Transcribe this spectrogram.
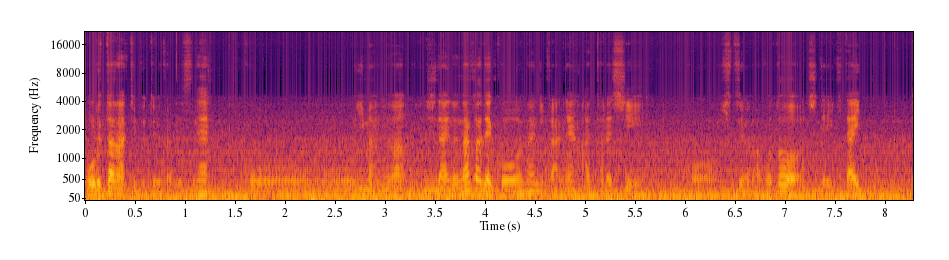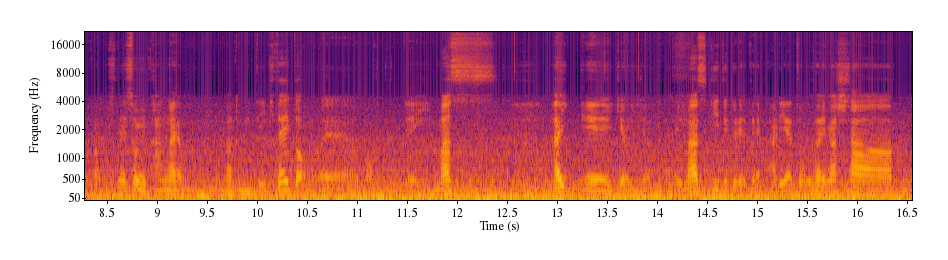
オルタナティブというかですねこう今のな時代の中でこう何かね新しいこう必要なことをしていきたいとかですねそういう考えをまとめていきたいと、え思っています。はい、えー、今日は以上になります。聞いてくれてありがとうございました。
